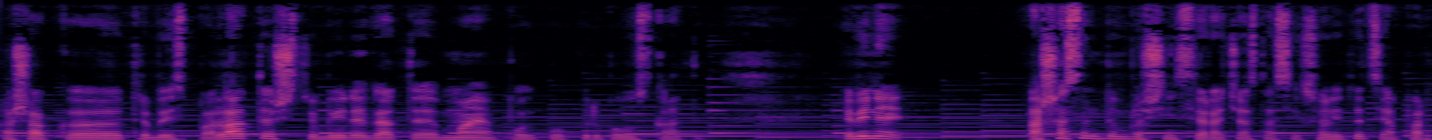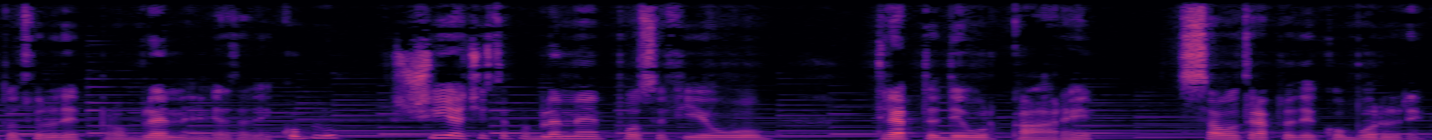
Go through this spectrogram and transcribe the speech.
Așa că trebuie spălată și trebuie legată mai apoi cu o cârpă uscată. E bine, Așa se întâmplă și în sfera aceasta a sexualității, apar tot felul de probleme în viața de cuplu și aceste probleme pot să fie o treaptă de urcare sau o treaptă de coborâre.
